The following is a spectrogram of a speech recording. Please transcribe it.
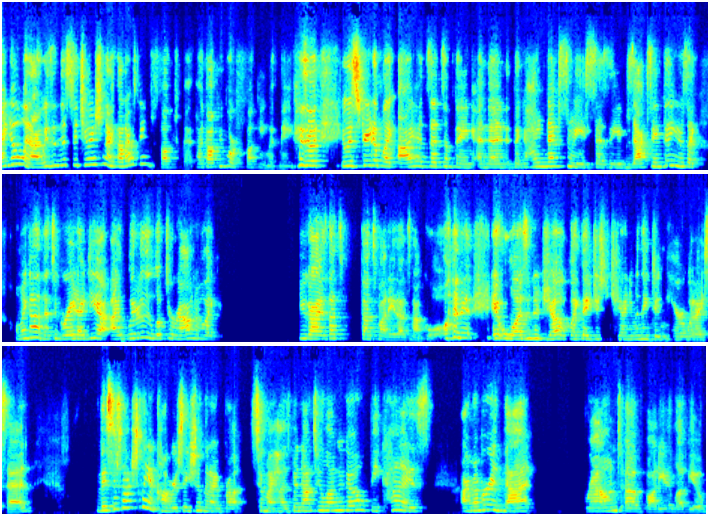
I know when I was in this situation, I thought I was being fucked with. I thought people were fucking with me because it, it was, straight up like I had said something, and then the guy next to me says the exact same thing. He was like, "Oh my god, that's a great idea." I literally looked around and like, "You guys, that's that's funny. That's not cool." And it it wasn't a joke. Like they just genuinely didn't hear what I said. This is actually a conversation that I brought to my husband not too long ago because I remember in that round of Body I Love You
